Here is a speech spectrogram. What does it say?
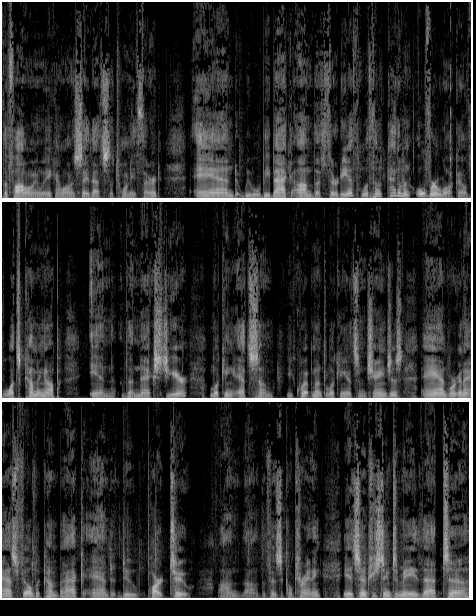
the following week. I want to say that's the 23rd. And we will be back on the 30th with a kind of an overlook of what's coming up in the next year, looking at some equipment, looking at some changes, and we're going to ask Phil to come back and do part two on uh, the physical training. It's interesting to me that uh,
